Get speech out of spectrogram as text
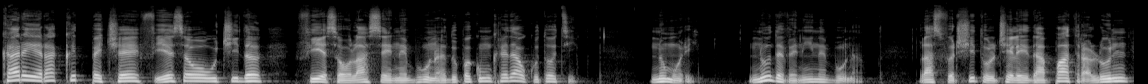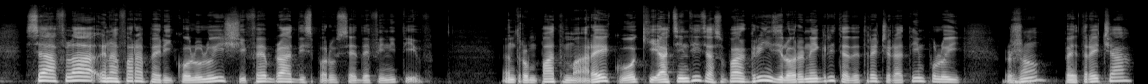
care era cât pe ce fie să o ucidă, fie să o lase nebună, după cum credeau cu toții. Nu muri. Nu deveni nebună la sfârșitul celei de-a patra luni, se afla în afara pericolului și febra dispăruse definitiv. Într-un pat mare, cu ochii ațintiți asupra grinzilor înegrite de trecerea timpului, Jean petrecea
